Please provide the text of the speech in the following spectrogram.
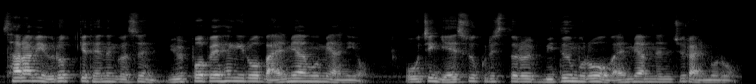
사람이 의롭게 되는 것은 율법의 행위로 말미암음이 아니요 오직 예수 그리스도를 믿음으로 말미암는 줄 알므로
